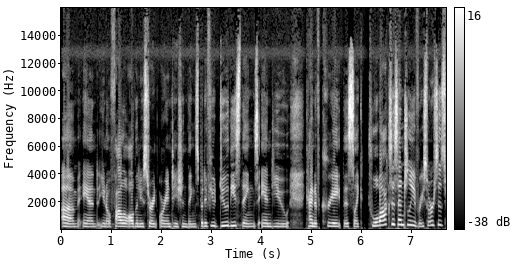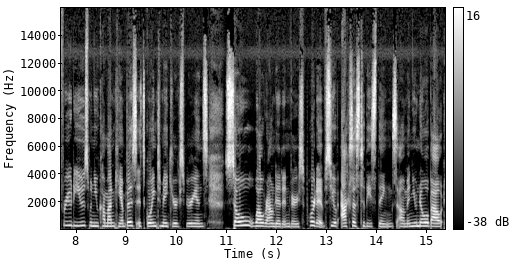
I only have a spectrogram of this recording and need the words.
um, and, you know, follow all the new story orientation things. But if you do these things and you kind of create this like toolbox essentially of resources for you to use when you come on campus, it's going to make your experience so well rounded and very supportive. So you have access to these things. Um, and you know about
